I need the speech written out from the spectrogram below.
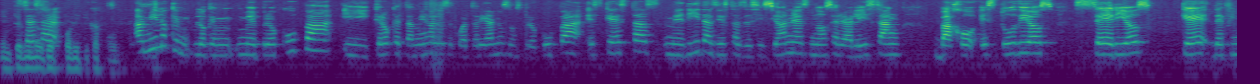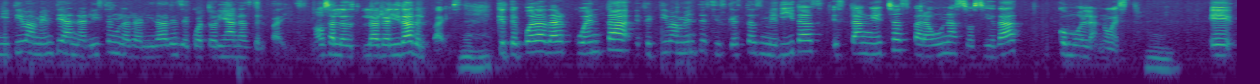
En términos de política pública. A mí lo que, lo que me preocupa y creo que también a los ecuatorianos nos preocupa es que estas medidas y estas decisiones no se realizan bajo estudios serios que definitivamente analicen las realidades ecuatorianas del país, o sea, la, realidad del país, que te pueda dar cuenta efectivamente si es que estas medidas están hechas para una sociedad como la nuestra. Eh,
